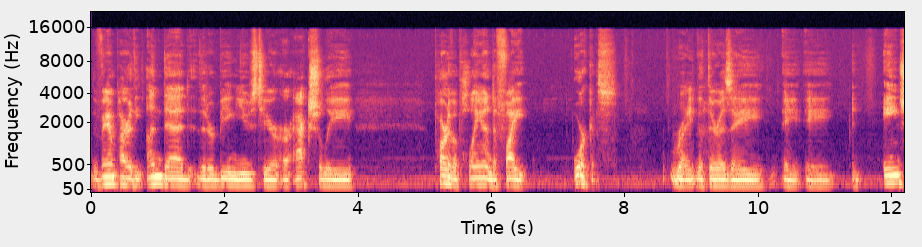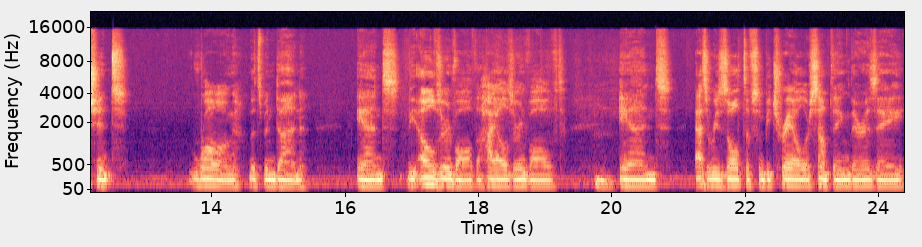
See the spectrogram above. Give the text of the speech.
the vampire the undead that are being used here are actually part of a plan to fight orcus Right. that there is a a, a ancient wrong that's been done and the elves are involved the high elves are involved hmm. and as a result of some betrayal or something there is a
